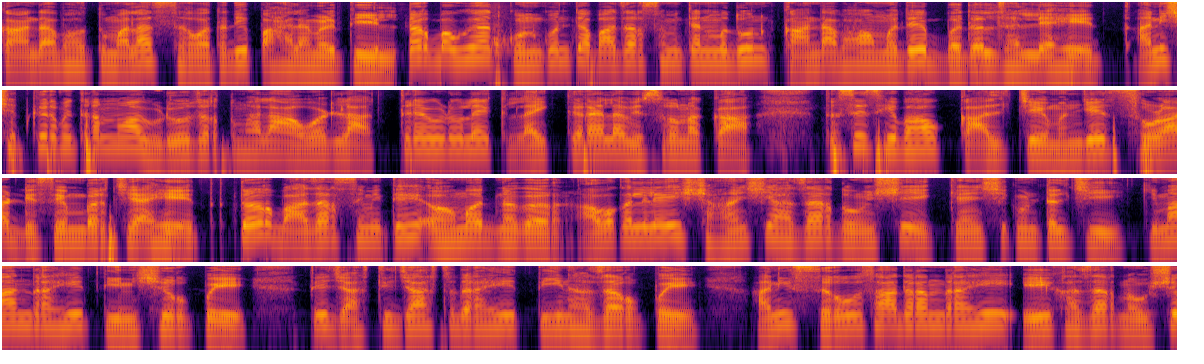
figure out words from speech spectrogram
कांदा भाव तुम्हाला सर्वात आधी पाहायला मिळतील. तर बघूयात कोणकोणत्या बाजार समित्यांमधून कांदा भावामध्ये बदल झाले आहेत. आणि शेतकरी मित्रांनो हा व्हिडिओ जर तुम्हाला आवडला तर या व्हिडिओला एक लाईक करायला विसरू नका. तसेच हे भाव कालचे म्हणजे सोळा डिसेंबरचे आहेत. तर बाजार समिती आहे अहमदनगर. आवकलेली आहे शहाऐंशी हजार दोनशे एक्क्याऐंशी क्विंटलची. किमान दर आहे तीनशे रुपये. ते जास्तीत जास्त दर आहे तीन हजार रुपये. आणि सर्वसाधारण दर आहे एक हजार नऊशे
